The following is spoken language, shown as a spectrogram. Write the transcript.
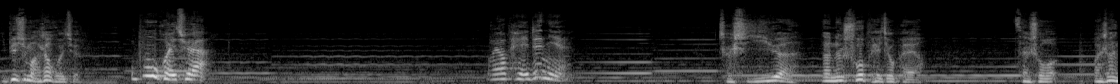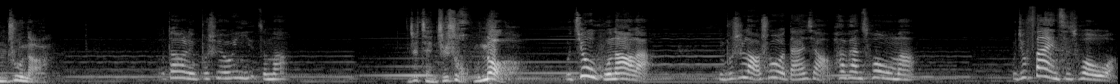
你必须马上回去。我不回去，我要陪着你。这是医院，哪能说赔就赔啊？再说晚上你住哪儿？楼道里不是有椅子吗？你这简直是胡闹！我就胡闹了，你不是老说我胆小怕犯错误吗？我就犯一次错误。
